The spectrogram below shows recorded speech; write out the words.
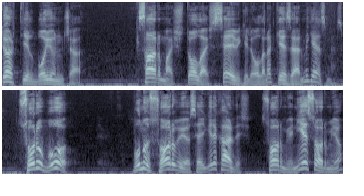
dört yıl boyunca sarmaş dolaş sevgili olarak gezer mi gezmez mi? Soru bu. Bunu sormuyor sevgili kardeş. Sormuyor. Niye sormuyor?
